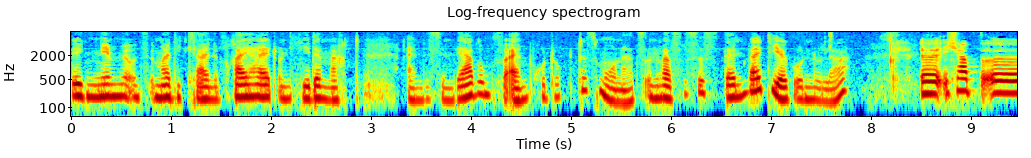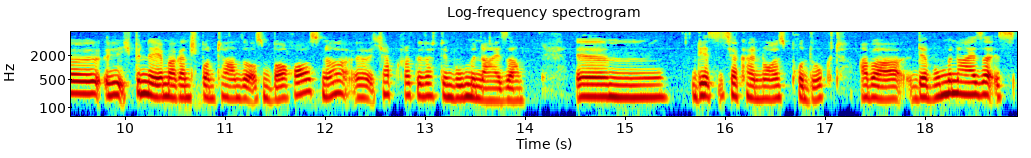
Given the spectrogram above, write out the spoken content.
deswegen nehmen wir uns immer die kleine Freiheit und jede macht ein bisschen Werbung für ein Produkt des Monats. Und was ist es denn bei dir, Gundula? Äh, ich habe, äh, ich bin da ja immer ganz spontan so aus dem Bauch raus. Ne? Äh, ich habe gerade gedacht, den Womanizer. Ähm, das ist ja kein neues Produkt, aber der Womanizer ist,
